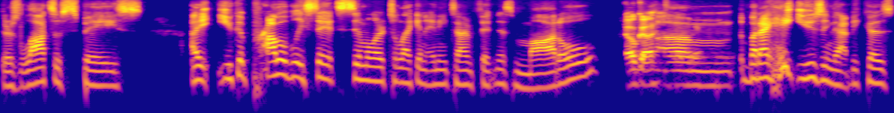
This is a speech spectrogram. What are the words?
There's lots of space. I you could probably say it's similar to like an anytime fitness model. Okay. um but i hate using that because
